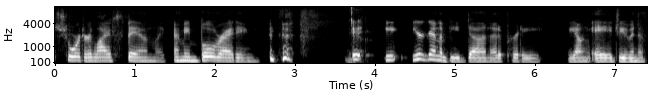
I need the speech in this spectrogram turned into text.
shorter lifespan. Like, I mean, bull riding, it, it, you're going to be done at a pretty young age, even if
